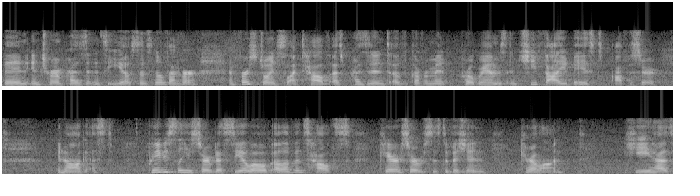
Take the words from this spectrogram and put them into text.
been interim president and CEO since November and first joined Select Health as president of government programs and chief value based officer in August. Previously, he served as COO of Elevance Health's Care Services Division, Carelon. He has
